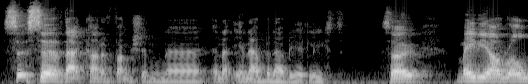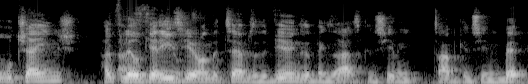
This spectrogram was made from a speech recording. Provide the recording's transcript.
serve that kind of function uh, in, in Abu Dhabi at least. So maybe our role will change. Hopefully, it'll get easier on the terms of the viewings and things like that. It's consuming time consuming bit,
